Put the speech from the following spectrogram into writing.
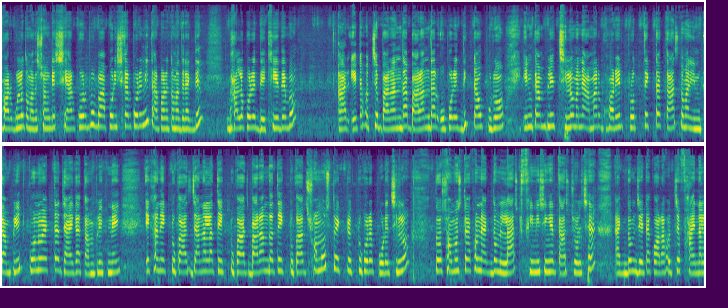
ঘরগুলো তোমাদের সঙ্গে শেয়ার করব বা পরিষ্কার করে নিই, তারপরে তোমাদের একদিন ভালো করে দেখিয়ে দেবো। আর এটা হচ্ছে বারান্দা, বারান্দার ওপরের দিকটাও পুরো ইনকমপ্লিট ছিল মানে আমার ঘরের প্রত্যেকটা কাজ তোমার ইনকমপ্লিট কোনো একটা জায়গা কমপ্লিট নেই। এখানে একটু কাজ, জানালাতে একটু কাজ, বারান্দাতে একটু কাজ, সমস্ত একটু একটু করে পড়েছিল। তো সমস্ত এখন একদম লাস্ট ফিনিশিংয়ের কাজ চলছে। একদম যেটা করা হচ্ছে ফাইনাল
